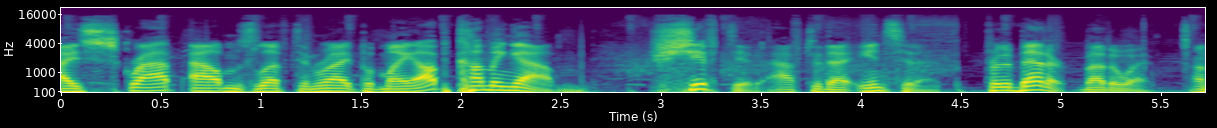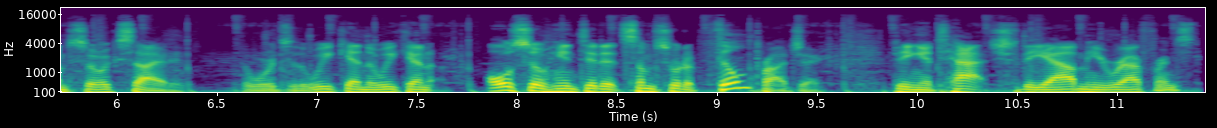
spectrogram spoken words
I scrap albums left and right, but my upcoming album shifted after that incident. For the better, by the way. I'm so excited. The words of the Weeknd. The Weeknd also hinted at some sort of film project being attached to the album he referenced,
